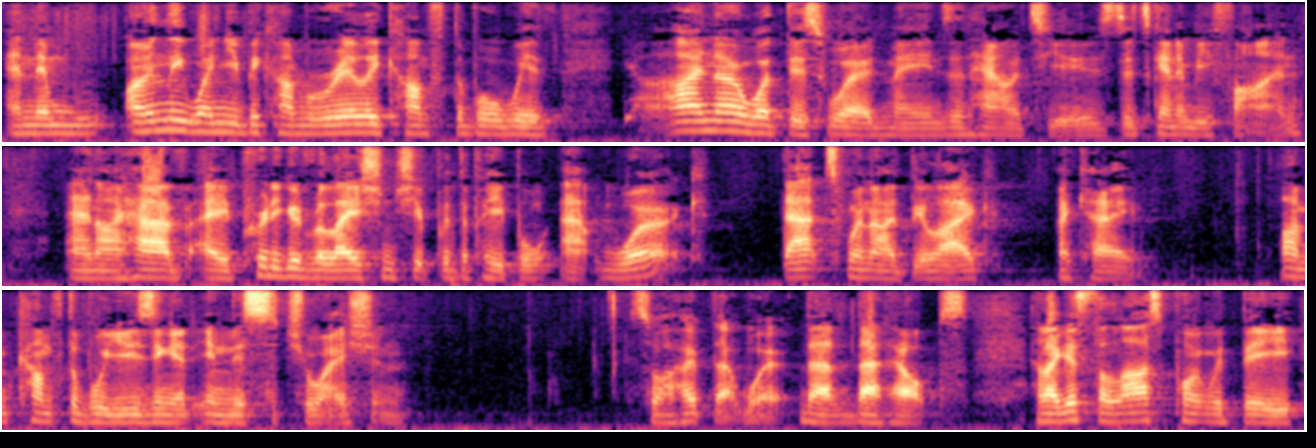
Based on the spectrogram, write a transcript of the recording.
and then only when you become really comfortable with I know what this word means and how it's used. It's going to be fine. And I have a pretty good relationship with the people at work. That's when I'd be like, okay, I'm comfortable using it in this situation. So I hope that work, that that helps. And I guess the last point would be,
